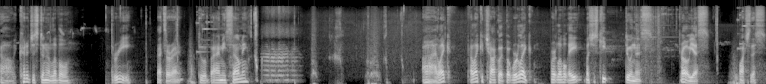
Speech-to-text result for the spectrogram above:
Oh, we could have just done a level three. That's all right. Do it buy me, sell me. Oh, I like I like a chocolate, but we're like we're at level eight. Let's just keep doing this. Oh yes. Watch this.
